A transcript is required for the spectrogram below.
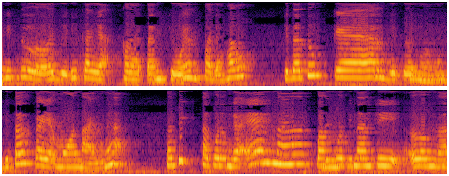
gitu loh. Jadi kayak kelihatan cuek padahal kita tuh care gitu. Hmm. kita kayak mau nanya tapi takut nggak enak. Takut nanti lo nggak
